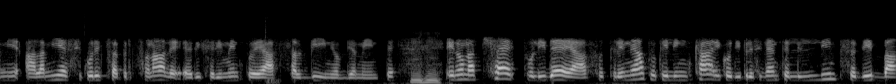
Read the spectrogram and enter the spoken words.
mia, alla mia sicurezza personale, il riferimento è a Salvini ovviamente, mm-hmm. e non accetto l'idea, ha sottolineato che l'incarico di Presidente dell'Inps debba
